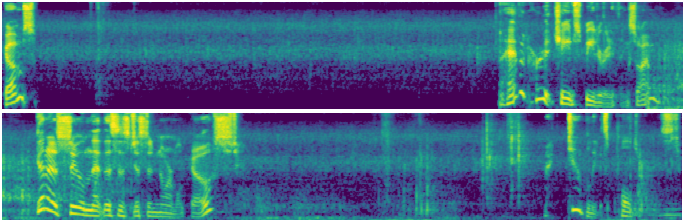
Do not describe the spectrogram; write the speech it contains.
It comes. I haven't heard it change speed or anything, so I'm gonna assume that this is just a normal ghost. I do believe it's poltergeist.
